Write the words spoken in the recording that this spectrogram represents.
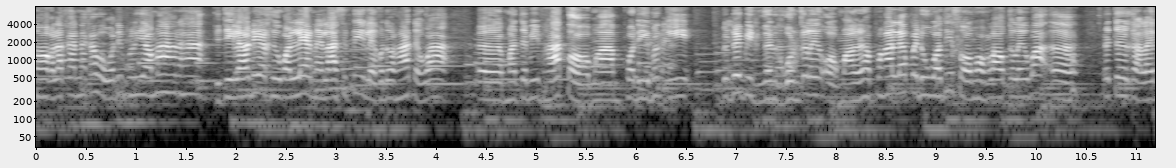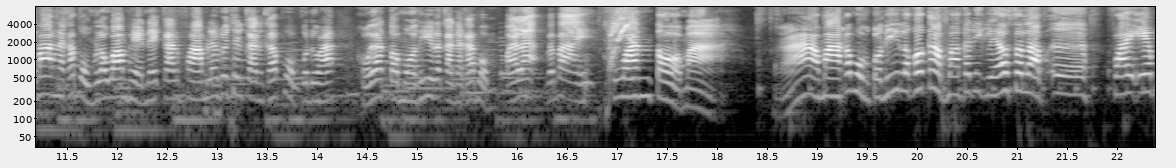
นอนกันแล้วกันนะครับผมวันนี้เพลียมากนะฮะจริงๆแล้วนี่ก็คือวันแรกในลาซิตี้เลยคนดูฮะแต่ว่าเออมันจะมีพาร์ตต่อมาพอดีเมื่อกี้ ได้บิดเงินคนก็เลยออกมาเลยครับเพราะงั้นแล้วไปดูวันที่สองของเรากันเลยว่าเออจะเจอกับอะไรบ้างนะครับผมเราวางแผนในการฟาร์มแล้วด้วยเช่นกันครับผมคนดูฮะขออนุญาตต่อมอที่นี่แล้วกันนะครับผมไปละบ๊ายบายวันต่อมาอ่ามาครับผมตอนนี้เราก็กลับมากันอีกแล้วสลับเออไฟเอ็ม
